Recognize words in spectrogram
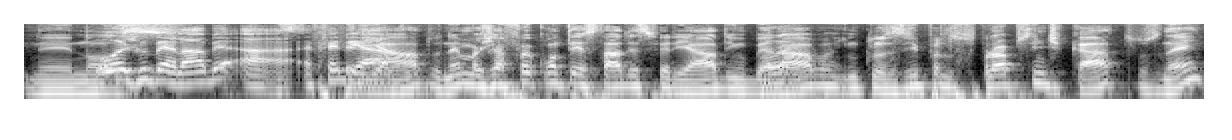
né, nós, Hoje Uberaba é, ah, é feriado. feriado. né? Mas já foi contestado esse feriado em Uberaba, Oi. inclusive pelos próprios sindicatos, né?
